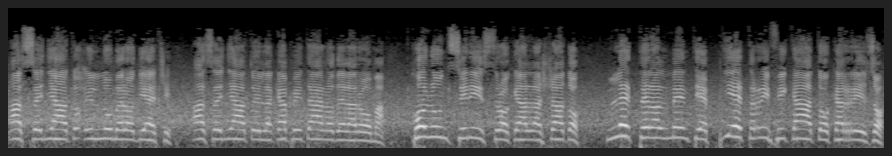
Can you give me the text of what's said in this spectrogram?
ha segnato il numero 10, ha segnato il capitano della Roma con un sinistro che ha lasciato letteralmente pietrificato Carrizo.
